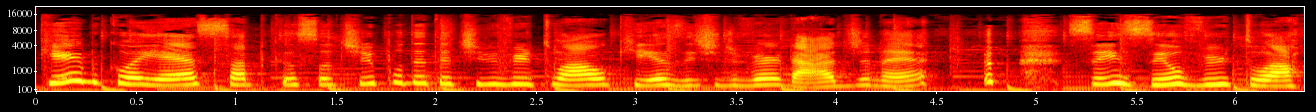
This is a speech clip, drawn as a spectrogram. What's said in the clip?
Quem me conhece sabe que eu sou tipo o detetive virtual que existe de verdade, né? Sem ser o virtual.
